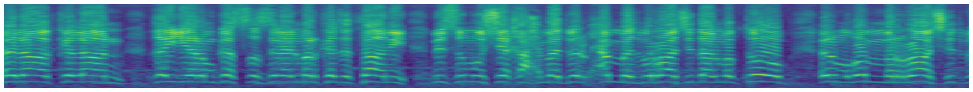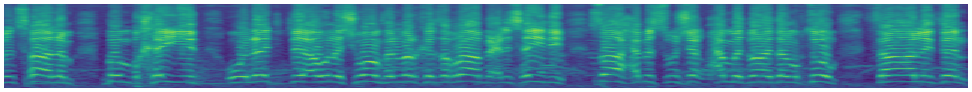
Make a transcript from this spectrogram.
هناك الآن غير مقصص إلى المركز الثاني لسمو الشيخ أحمد بن محمد بن راشد المكتوب المضمر راشد بن سالم بن بخيد ونجد أو نشوان في المركز الرابع لسيدي صاحب اسمه الشيخ محمد بن راشد المكتوب. ثالثا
